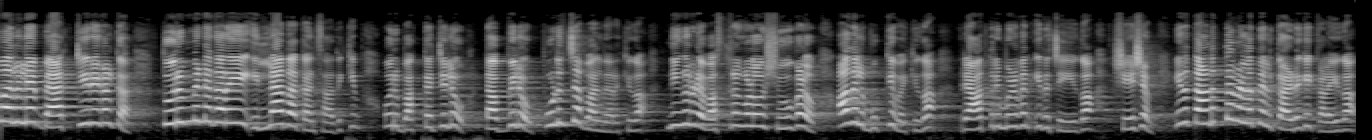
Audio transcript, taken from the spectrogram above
പാലിലെ ബാക്ടീരിയകൾക്ക് തുരുമ്പിന്റെ കറയെ ഇല്ലാതാക്കാൻ സാധിക്കും. ഒരു ബക്കറ്റിലോ ടബിലോ പുളിച്ച പാൽ നിറയ്ക്കുക. നിങ്ങളുടെ വസ്ത്രങ്ങളോ ഷൂകളോ അതിൽ മുക്കി വയ്ക്കുക. രാത്രി മുഴുവൻ ഇത് ചെയ്യുക. ശേഷം ഇത് തണുത്ത വെള്ളത്തിൽ കഴുകി കളയുക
